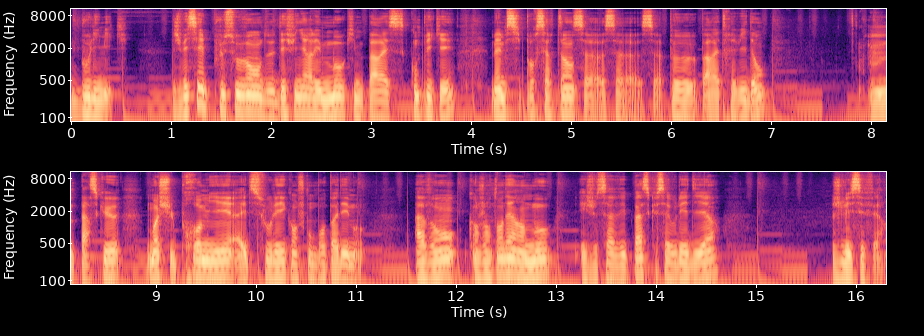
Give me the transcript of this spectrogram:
boulimique. Je vais essayer le plus souvent de définir les mots qui me paraissent compliqués, même si pour certains ça, ça peut paraître évident. Hum, parce que moi je suis le premier à être saoulé quand je comprends pas des mots. Avant, quand j'entendais un mot et je savais pas ce que ça voulait dire, je laissais faire.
